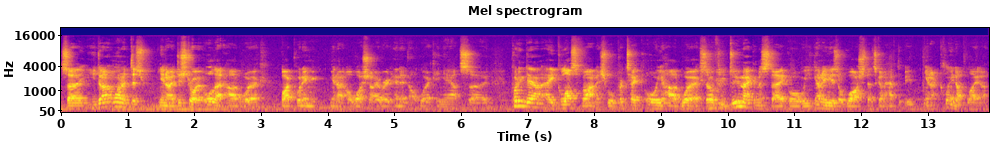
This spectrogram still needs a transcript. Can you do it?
So you don't want to just you know destroy all that hard work by putting you know a wash over it and it not working out. So putting down a gloss varnish will protect all your hard work. So if you do make a mistake or you're going to use a wash that's going to have to be you know cleaned up later,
